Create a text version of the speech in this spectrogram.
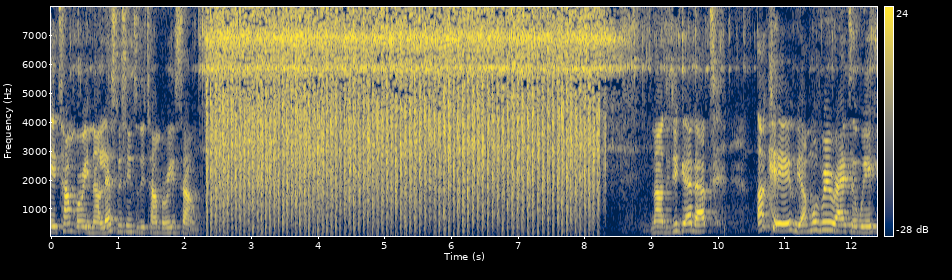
A tambourine. Now let's listen to the tambourine sound. Now, did you get that? okay we are moving right away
